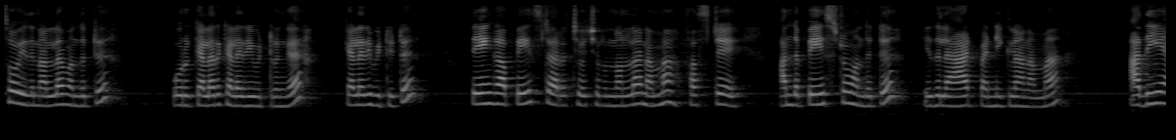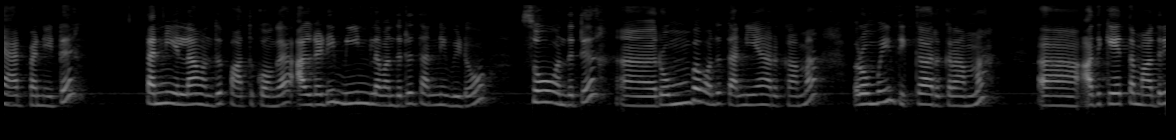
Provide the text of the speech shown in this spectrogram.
ஸோ இது நல்லா வந்துட்டு ஒரு கிளறு கிளறி விட்டுருங்க. கிளறி விட்டுட்டு தேங்காய் பேஸ்ட் அரைச்சி வச்சுருந்தோம்ல நம்ம ஃபஸ்ட்டே அந்த பேஸ்ட்டும் வந்துட்டு இதில் ஆட் பண்ணிக்கலாம் நம்ம. அதையே ஆட் பண்ணிவிட்டு தண்ணியெல்லாம் வந்து பார்த்துக்கோங்க. ஆல்ரெடி மீனில் வந்துட்டு தண்ணி விடும். ஸோ வந்துட்டு ரொம்ப வந்து தண்ணியாக இருக்காமல் ரொம்பவும் திக்காக இருக்கிறாம அதுக்கேற்ற மாதிரி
